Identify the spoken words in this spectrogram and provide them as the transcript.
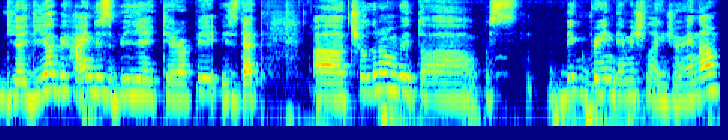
The idea behind this BDA therapy is that uh, children with uh, big brain damage like Joanna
